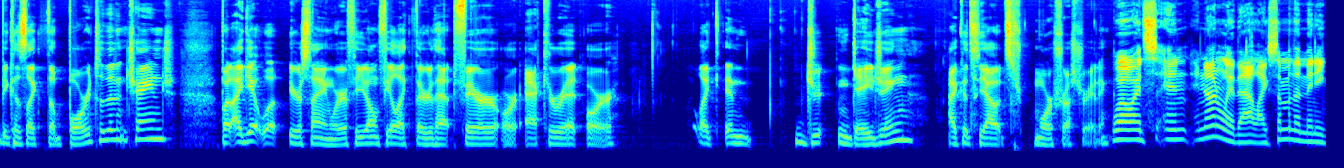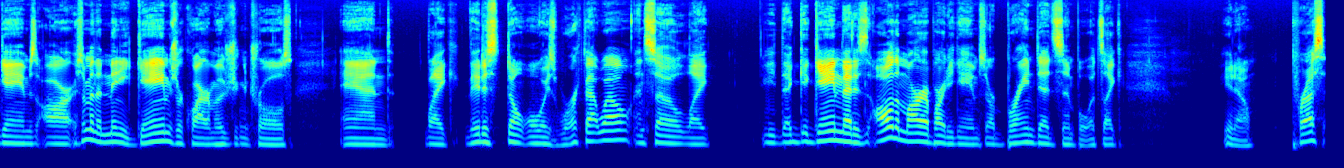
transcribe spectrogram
because like the boards didn't change. But I get what you're saying where if you don't feel like they're that fair or accurate or like in, j- engaging, I could see how it's more frustrating. Well, it's and, and not only that, like some of the mini games are some of the mini games require motion controls, and like they just don't always work that well. And so like the game that is all the Mario Party games are brain dead simple. It's like, you know, press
